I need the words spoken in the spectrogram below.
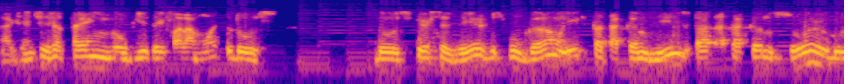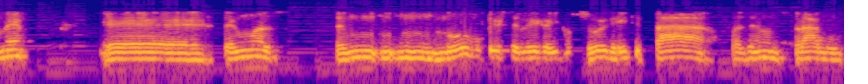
A gente já tem ouvido aí falar muito dos dos percevejos, dos pulgão aí que está atacando milho, está atacando sorgo, né? É, tem umas um, um, novo percevejo aí do sorgo aí que está fazendo um estrago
